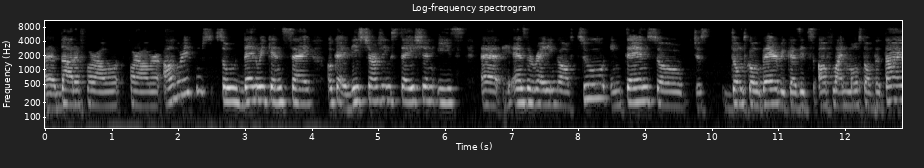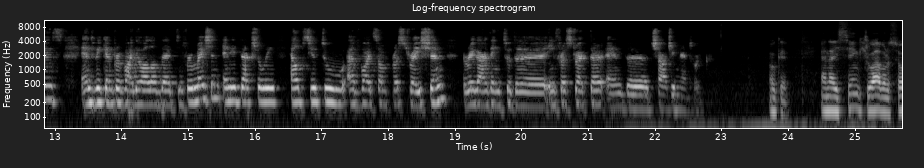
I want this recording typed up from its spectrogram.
uh, data for our for our algorithms. So then we can say okay this charging station is uh, has a rating of 2 in 10 so just don't go there because it's offline most of the times and we can provide you all of that information and it actually helps you to avoid some frustration regarding to the infrastructure and the charging network. Okay. And i think you have also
